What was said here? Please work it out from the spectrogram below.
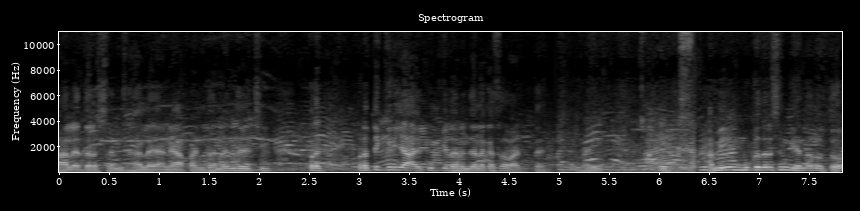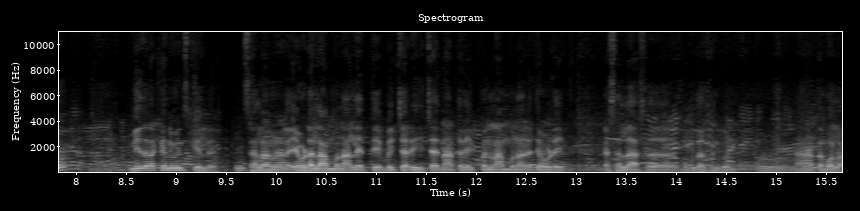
झालंय दर्शन झालंय आणि आपण धनंजयची प्र प्रतिक्रिया ऐकू की धनंजयला कसं वाटतंय? आम्ही मुखदर्शन घेणार होतो. मी जरा कन्व्हिन्स केलं चला म्हणलं एवढं लांबून आले ते बिचारे हिच्या नातेवाईक पण लांबून आले तेवढे. कशाला असं मुखदर्शन करून? आता बोला.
